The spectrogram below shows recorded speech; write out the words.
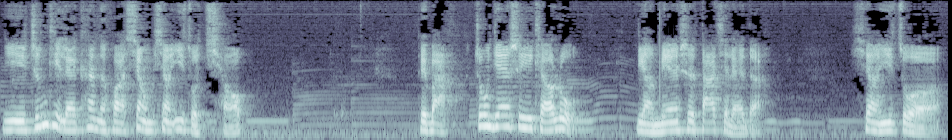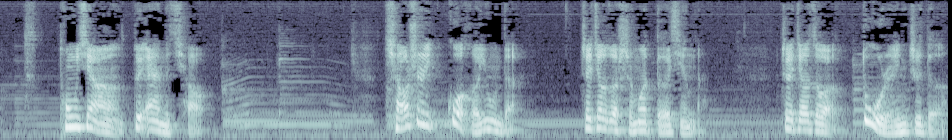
你整体来看的话，像不像一座桥？对吧？中间是一条路，两边是搭起来的，像一座通向对岸的桥。桥是过河用的。这叫做什么德行呢？这叫做渡人之德，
